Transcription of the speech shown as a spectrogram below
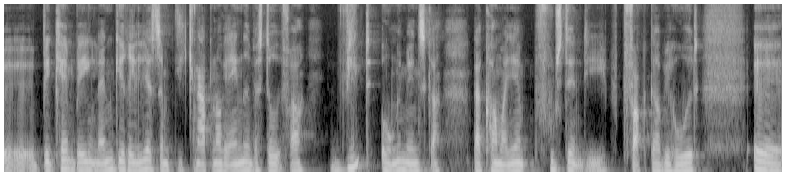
øh, bekæmpe en eller anden guerilla, som de knap nok anede, hvad stod for. Vildt unge mennesker, der kommer hjem fuldstændig fucked op i hovedet, øh,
